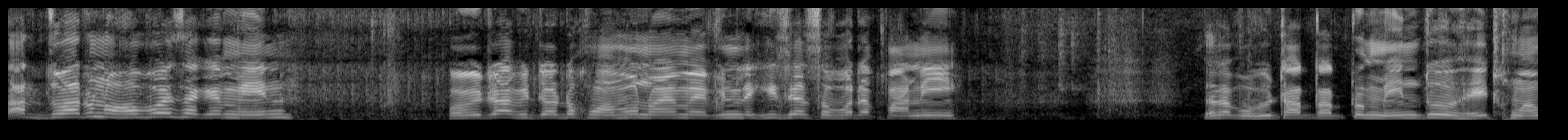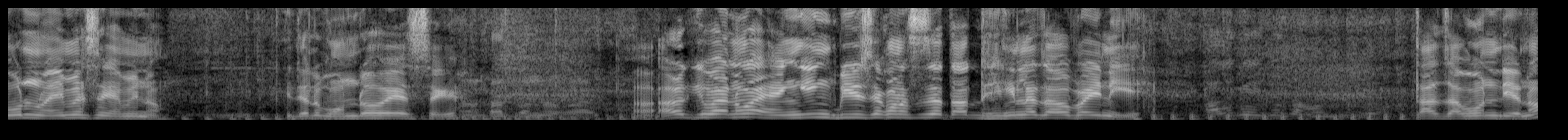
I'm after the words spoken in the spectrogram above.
তাত যোৱাটো নহ'বই চাগে মেইন পবিতৰাৰ ভিতৰতো সোমাব নোৱাৰিম এইপিনে দেখিছে চবতে পানী। দাদা পবিতৰা তাততো মেইনটো হেৰিত সোমাব নোৱাৰিমে চাগে আমি ন? এতিয়াতো বন্ধ হৈ আছে চাগে। অঁ, আৰু কিবা এনেকুৱা হেংগিং ব্ৰিজ এখন আছে যে তাত সেইখিনিলে যাব পাৰি নেকি? তাত যাব নিদিয়ে ন?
